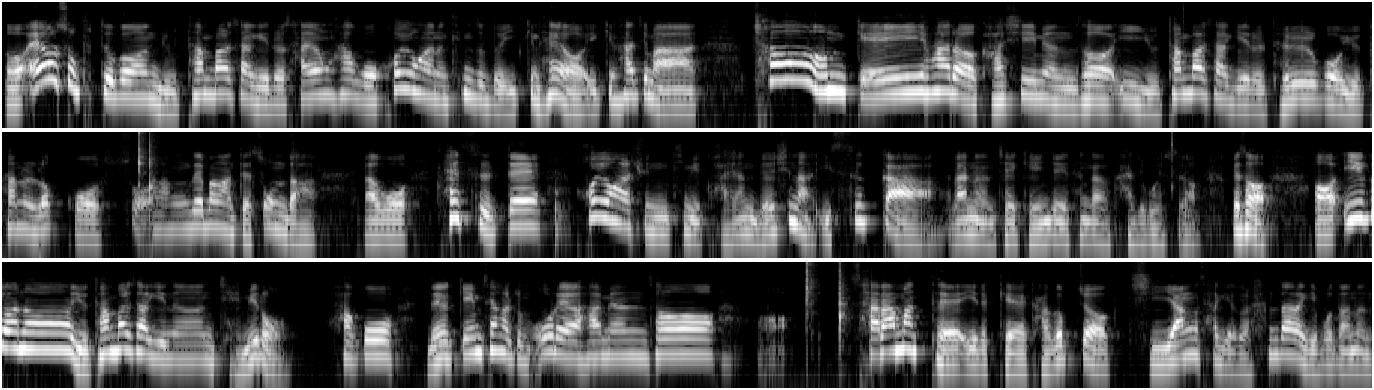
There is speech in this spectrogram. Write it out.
어, 에어소프트건 유탄 발사기를 사용하고 허용하는 팀들도 있긴 해요. 있긴 하지만 처음 게임하러 가시면서 이 유탄 발사기를 들고 유탄을 넣고 상대방한테 쏜다. 라고 했을 때 허용할 수 있는 팀이 과연 몇이나 있을까 라는 제 개인적인 생각을 가지고 있어요. 그래서 어, 이거는 유탄 발사기는 재미로 하고 내가 게임 생활 좀 오래 하면서 어, 사람한테 이렇게 가급적 지향 사격을 한다라기보다는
